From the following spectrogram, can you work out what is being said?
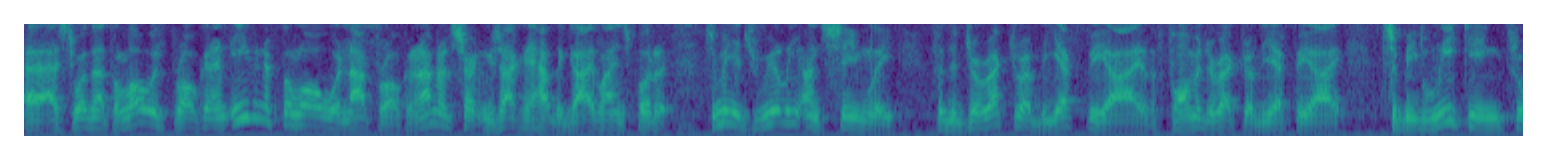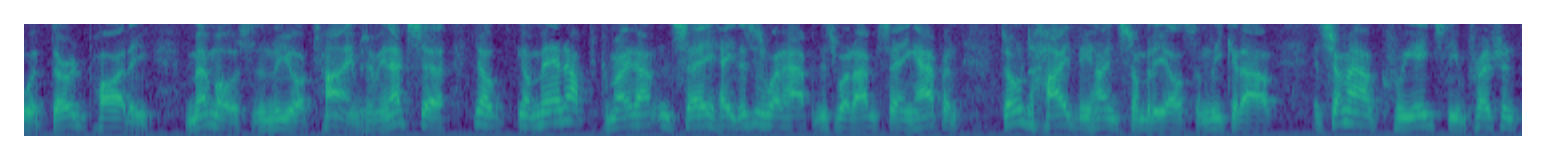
uh, as to whether or not the law was broken. And even if the law were not broken, and I'm not certain exactly how the guidelines put it, to me it's really unseemly for the director of the FBI, the former director of the FBI, to be leaking through a third party memos to the New York Times. I mean, that's, uh, you, know, you know, man up. Come right out and say, hey, this is what happened. This is what I'm saying happened. Don't hide behind somebody else and leak it out. It somehow creates the impression,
